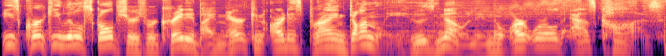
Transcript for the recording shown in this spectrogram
These quirky little sculptures were created by American artist Brian Donnelly, who's known in the art world as KAWS.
